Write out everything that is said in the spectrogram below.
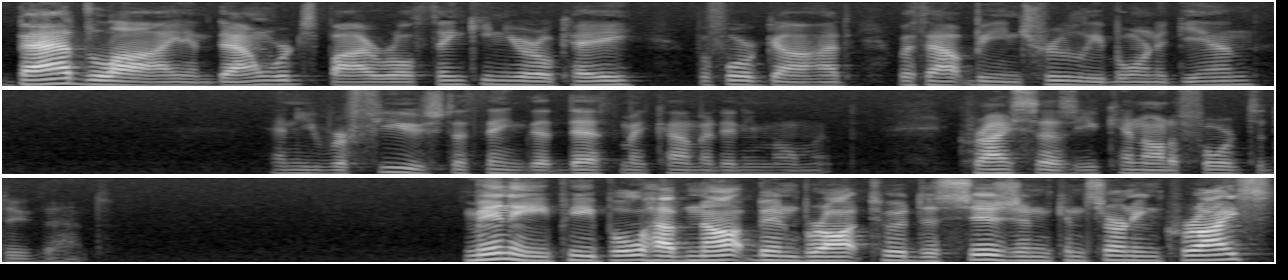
bad lie and downward spiral, thinking you're okay before God without being truly born again. And you refuse to think that death may come at any moment. Christ says you cannot afford to do that. Many people have not been brought to a decision concerning Christ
